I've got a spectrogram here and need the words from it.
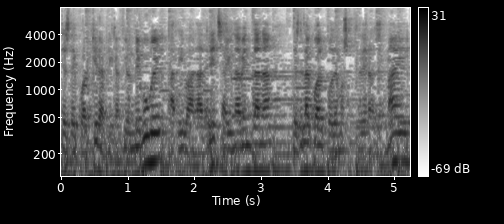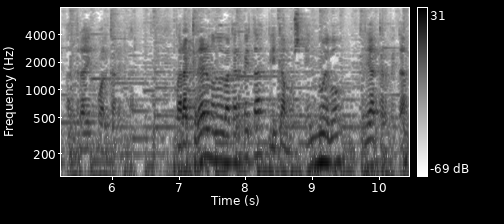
desde cualquier aplicación de Google, arriba a la derecha hay una ventana desde la cual podemos acceder al Gmail, al Drive o al Calendar. Para crear una nueva carpeta, clicamos en Nuevo, Crear carpeta.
